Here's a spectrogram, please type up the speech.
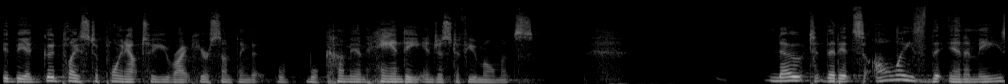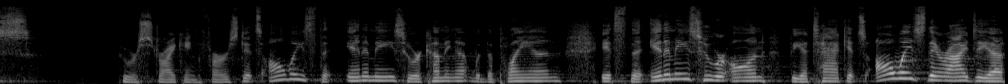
It'd be a good place to point out to you right here something that will, will come in handy in just a few moments. Note that it's always the enemies who are striking first. It's always the enemies who are coming up with the plan. It's the enemies who are on the attack. It's always their idea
